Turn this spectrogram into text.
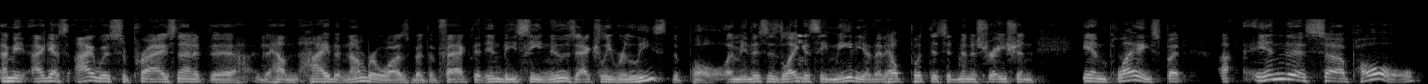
I mean, I guess I was surprised not at the, the, how high the number was, but the fact that NBC News actually released the poll. I mean, this is legacy media that helped put this administration in place. But uh, in this uh, poll,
